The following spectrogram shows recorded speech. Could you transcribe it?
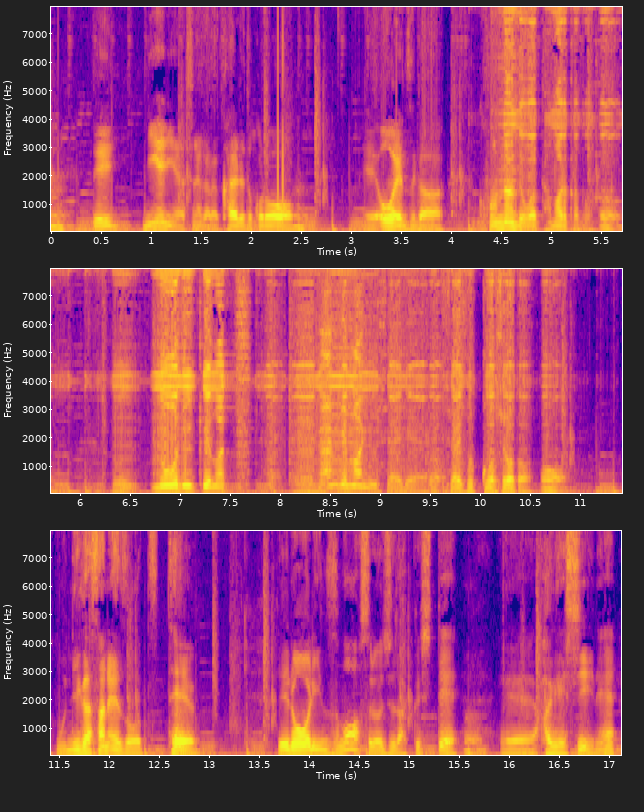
ううん。でニヤニヤしながら帰るところ、うん。えーオーエンズがこんなんで終わってたまるかと、ノー DQ マッチ、えー何でもありの試合で試合続行しろと、うん。うんもう逃がさねえぞっつってでローリンズもそれを受諾して、うん。えー激しいね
